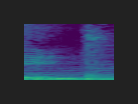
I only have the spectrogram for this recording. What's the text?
en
